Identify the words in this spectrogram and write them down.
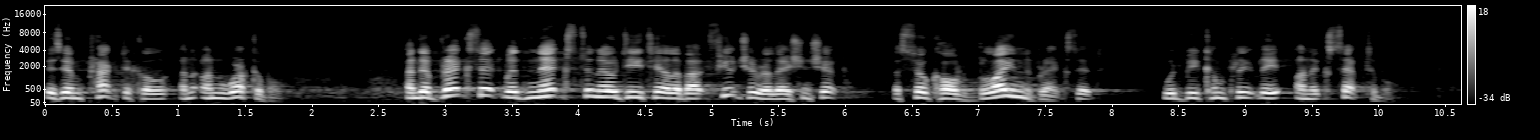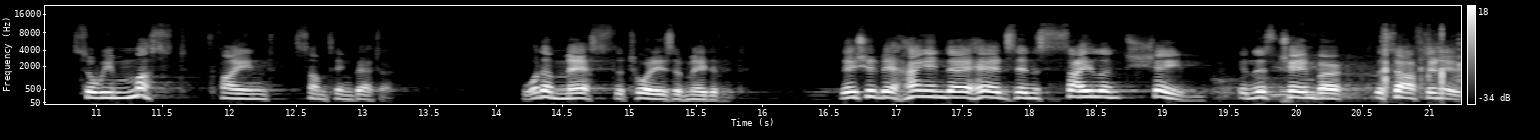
is impractical and unworkable. And a Brexit with next to no detail about future relationship, a so-called blind Brexit, would be completely unacceptable. So we must find something better. What a mess the Tories have made of it. They should be hanging their heads in silent shame in this chamber this afternoon.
